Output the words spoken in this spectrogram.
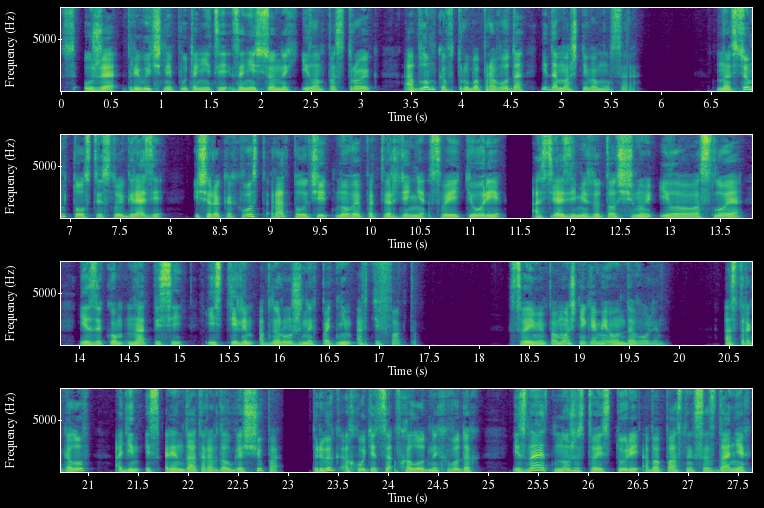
с уже привычной путаницей занесенных илом построек, обломков трубопровода и домашнего мусора. На всем толстый слой грязи, и Широкохвост рад получить новое подтверждение своей теории о связи между толщиной илового слоя, языком надписей и стилем обнаруженных под ним артефактов. Своими помощниками он доволен. Остроголов, один из арендаторов долгощупа, привык охотиться в холодных водах и знает множество историй об опасных созданиях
